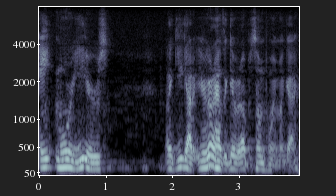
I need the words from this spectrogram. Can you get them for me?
eight more years. Like you got, to you're gonna have to give it up at some point, my guy.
